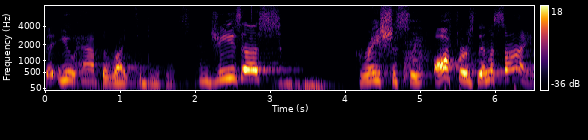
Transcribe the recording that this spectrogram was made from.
that you have the right to do this. And Jesus graciously offers them a sign.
